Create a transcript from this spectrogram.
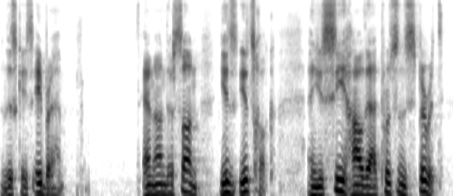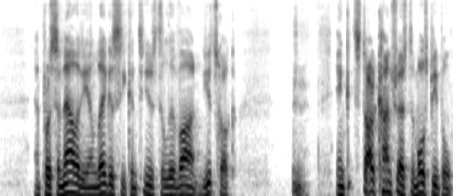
in this case Abraham, and on their son Yitzchak, and you see how that person's spirit and personality and legacy continues to live on, Yitzchak, in stark contrast to most people,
